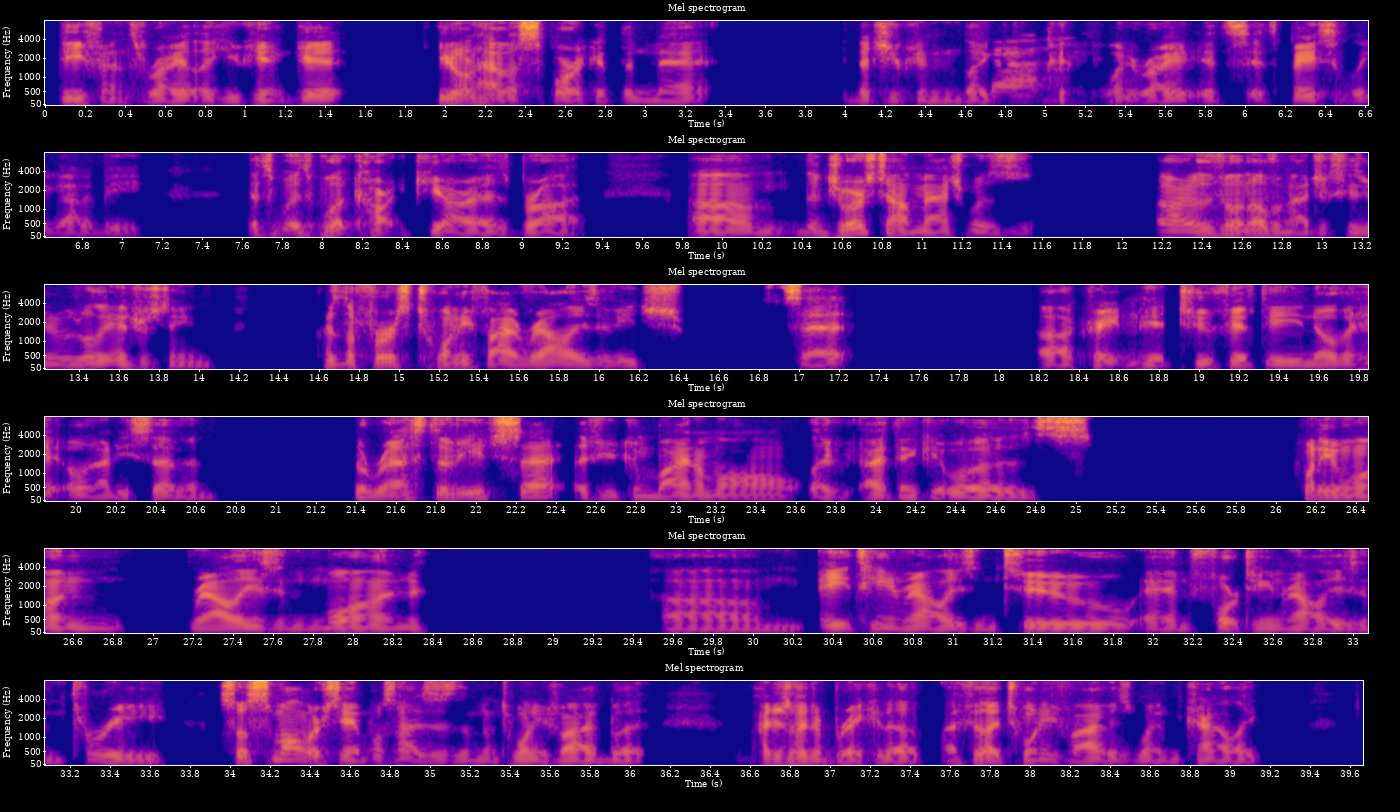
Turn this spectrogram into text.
defense, right? Like you can't get, you don't have a spark at the net that you can like Yeah. pinpoint, right? It's it's basically got to be, it's it's what Kiara has brought. Um, the Georgetown match was, or the Villanova match, excuse me, was really interesting because the first 25 rallies of each set, uh, Creighton hit 250, Nova hit 097. The rest of each set, if you combine them all, like I think it was 21 rallies in one, um, 18 rallies in two, and 14 rallies in three. So smaller sample sizes than the 25, but I just like to break it up. I feel like 25 is when kind of like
